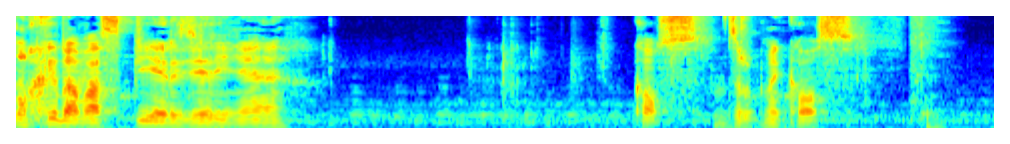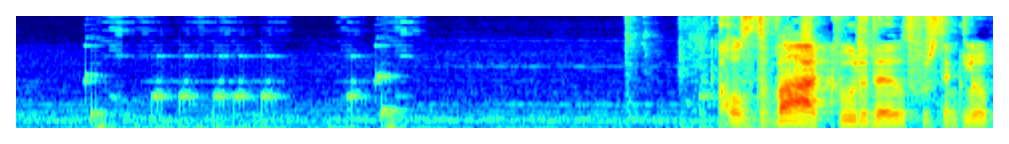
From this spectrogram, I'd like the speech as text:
No chyba was pierdzieli, nie? Kos. Zróbmy kos. Kos 2, kurde, utwórz ten klub.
